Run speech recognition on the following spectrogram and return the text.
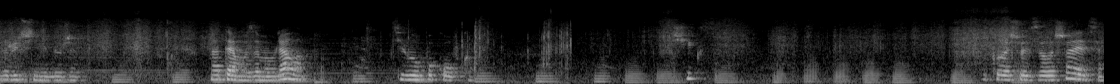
Зручні дуже. На тему замовляла. Ціла упаковка. Чікс. І коли щось залишається.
